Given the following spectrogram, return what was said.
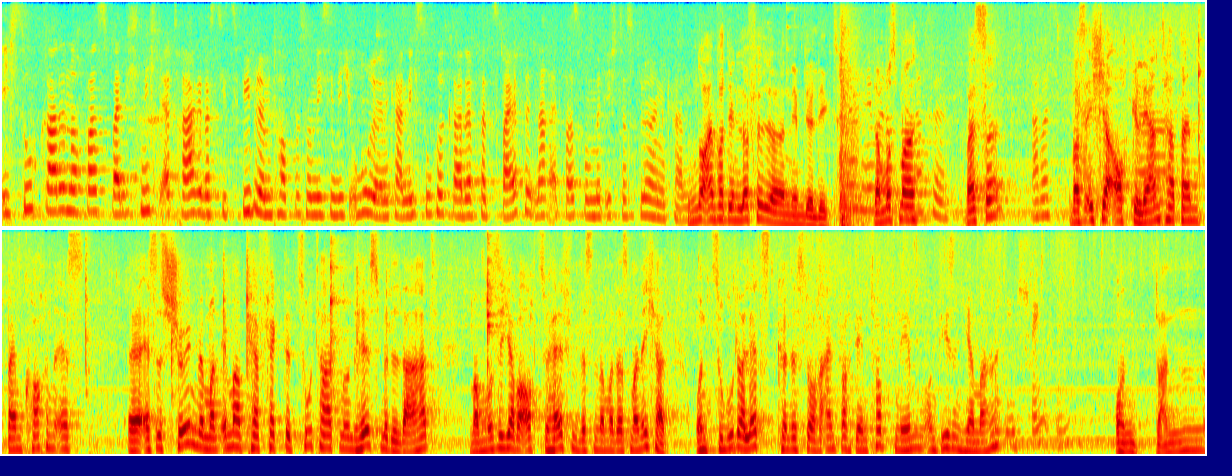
Ich suche gerade noch was, weil ich nicht ertrage, dass die Zwiebel im Topf ist und ich sie nicht umrühren kann. Ich suche gerade verzweifelt nach etwas, womit ich das rühren kann. Nur einfach den Löffel, der neben dir liegt. nehmen Da muss man, weißt du, was ich ja auch gelernt habe beim, beim Kochen ist, äh, es ist schön, wenn man immer perfekte Zutaten und Hilfsmittel da hat. Man muss sich aber auch zu helfen wissen, wenn man das mal nicht hat. Und zu guter Letzt könntest du auch einfach den Topf nehmen und diesen hier machen. den schwenken. Und dann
